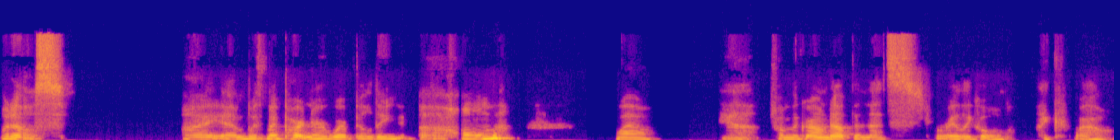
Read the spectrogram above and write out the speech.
what else? I am with my partner. We're building a home. Wow. Yeah, from the ground up. And that's really cool. Like, wow.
